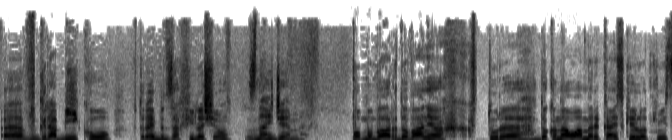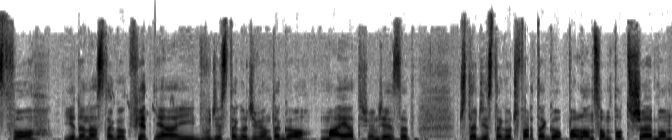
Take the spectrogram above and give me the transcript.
e, w Grabiku, w której za chwilę się znajdziemy. Po bombardowaniach, które dokonało amerykańskie lotnictwo 11 kwietnia i 29 maja 1944, palącą potrzebą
